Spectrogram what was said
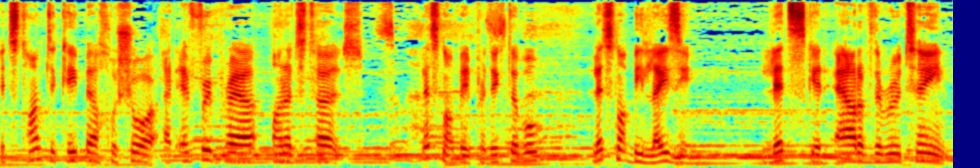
It's time to keep our khushu' at every prayer on its toes. Let's not be predictable. Let's not be lazy. Let's get out of the routine.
